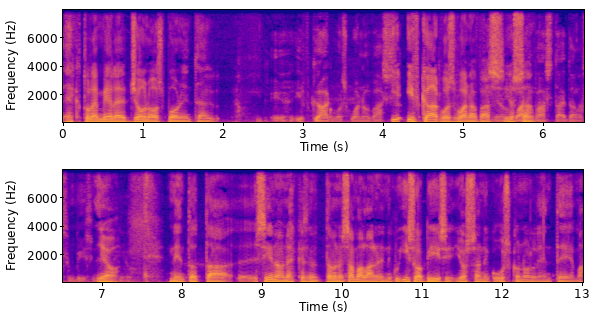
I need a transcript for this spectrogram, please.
ehkä tulee mieleen John Osbornein tämä If God was one of us. If God was one of us. Joo, jossa, one of us taitaa olla sen biisin. Joo. joo. Niin tota, siinä on ehkä tämmöinen samanlainen niin kuin iso biisi, jossa on niin kuin uskonnollinen teema.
